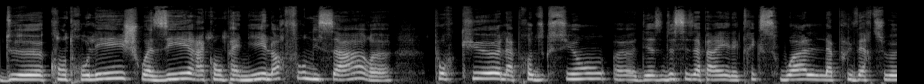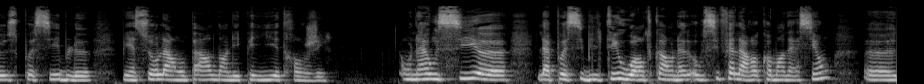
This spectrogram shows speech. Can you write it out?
de contrôler, choisir, accompagner leurs fournisseurs pour que la production euh, de, ces appareils électriques soit la plus vertueuse possible. Bien sûr, là, on parle dans les pays étrangers. On a aussi euh, la possibilité, ou en tout cas, on a aussi fait la recommandation euh,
